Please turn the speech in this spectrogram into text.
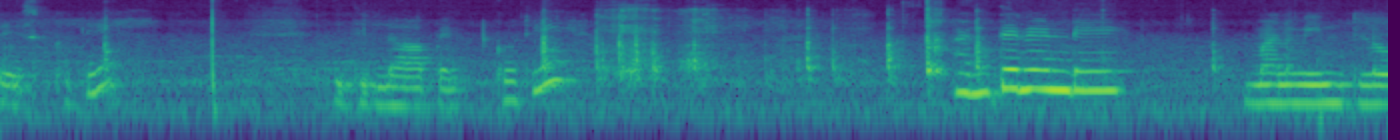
వేసుకొని ఇది ఇలా పెట్టుకొని అంతేనండి. మనం ఇంట్లో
